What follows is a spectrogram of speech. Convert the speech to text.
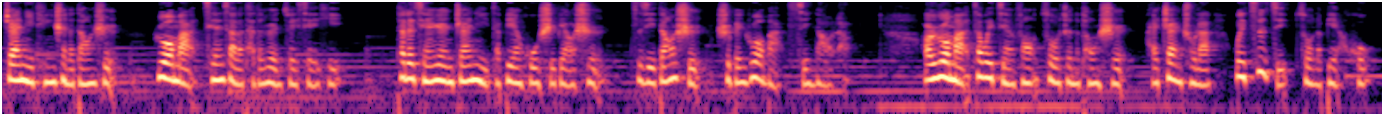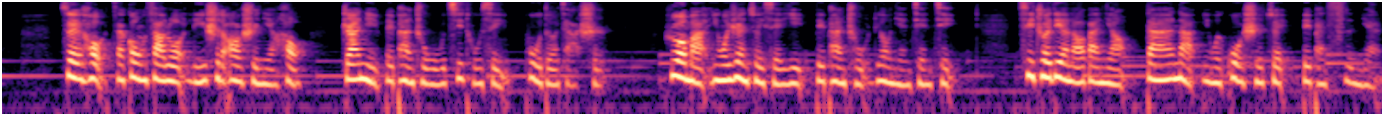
詹妮庭审的当日，若玛签下了他的认罪协议。他的前任詹妮在辩护时表示，自己当时是被若玛洗脑了。而若玛在为检方作证的同时，还站出来为自己做了辩护。最后，在贡萨洛离世的二十年后，詹妮被判处无期徒刑，不得假释。若玛因为认罪协议被判处六年监禁，汽车店老板娘戴安娜因为过失罪被判四年，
